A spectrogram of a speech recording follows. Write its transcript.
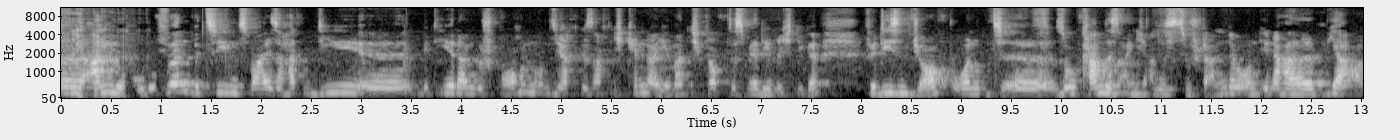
äh, angerufen, beziehungsweise hatten die äh, mit ihr dann gesprochen und sie hat gesagt, ich kenne da jemand, ich glaube, das wäre die richtige für diesen Job und äh, so kam das eigentlich alles zustande und innerhalb, ja,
